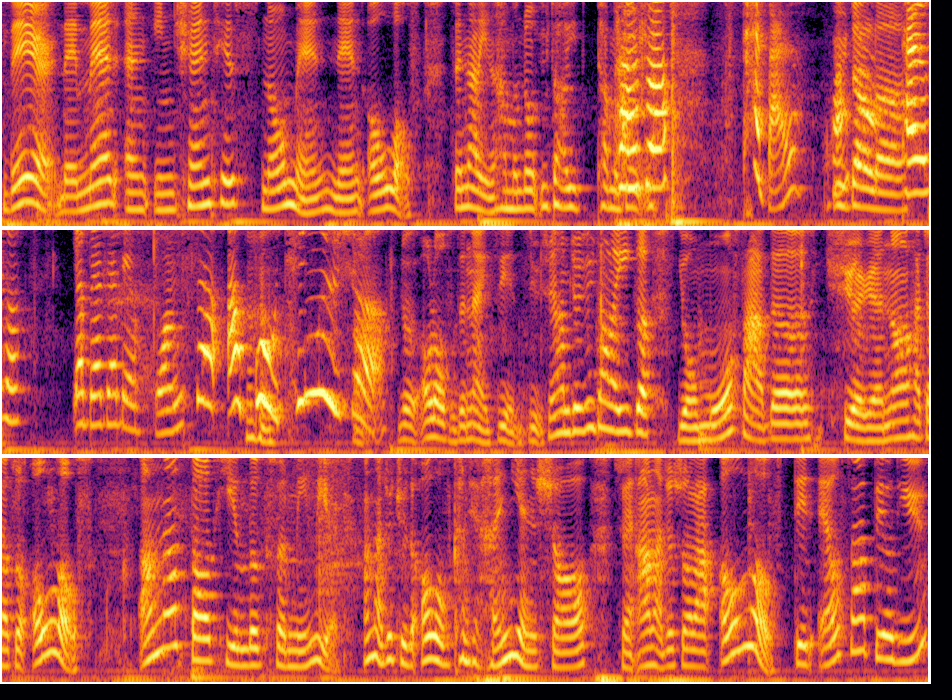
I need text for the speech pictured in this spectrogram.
There they met an enchanted snowman named Olaf。在那里呢，他们都遇到一，他们就他说太白了遇到了，他就说要不要加点黄色？啊不，青绿色。对 Olaf 在那里自言自语，所以他们就遇到了一个有魔法的雪人哦，他叫做 Olaf。Anna thought he looked familiar. Anna 就觉得 Olaf 看起来很眼熟，所以 Anna 就说啦：“Olaf, did Elsa build you？”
